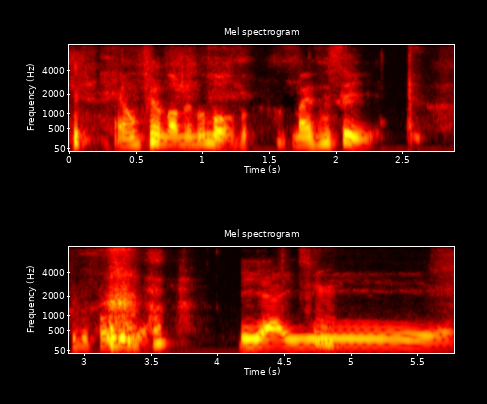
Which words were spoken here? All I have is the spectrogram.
é um fenômeno novo. Mas assim, bifobia. E aí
